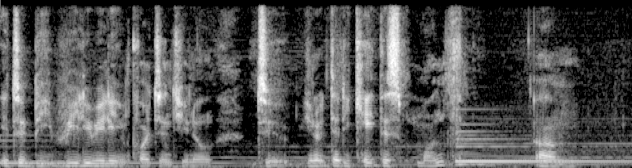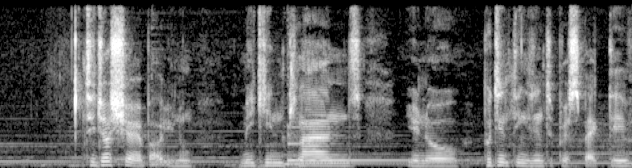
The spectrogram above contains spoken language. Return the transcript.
it would be really, really important, you know, to, you know, dedicate this month um, to just share about, you know, making plans, you know, putting things into perspective,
